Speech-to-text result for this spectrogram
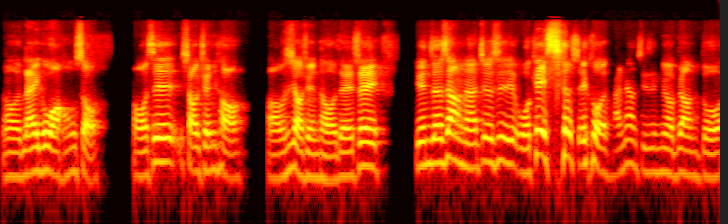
然后来一个网红手，哦我是小拳头哦，我是小拳头，对，所以。原则上呢，就是我可以吃的水果含量其实没有非常多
